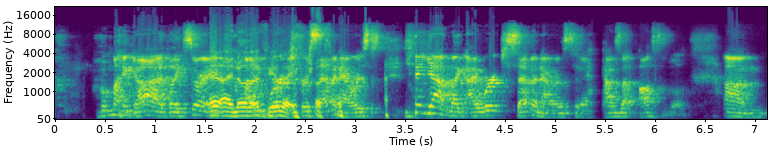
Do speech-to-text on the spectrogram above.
oh my god, like sorry, I, I know that I worked for seven hours. yeah, yeah, I'm like I worked seven hours today. How's that possible? Um,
